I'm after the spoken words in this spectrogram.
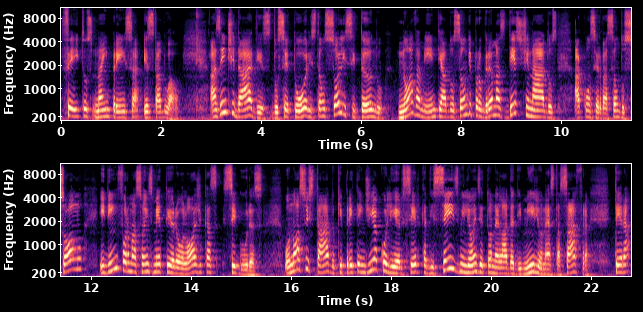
feitos na imprensa estadual. As entidades do setor estão solicitando novamente a adoção de programas destinados à conservação do solo e de informações meteorológicas seguras. O nosso estado, que pretendia colher cerca de 6 milhões de toneladas de milho nesta safra, terá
